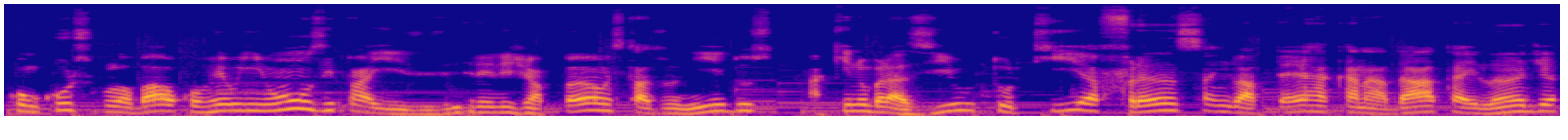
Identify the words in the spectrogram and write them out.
Concurso global ocorreu em 11 países, entre eles Japão, Estados Unidos, aqui no Brasil, Turquia, França, Inglaterra, Canadá, Tailândia,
